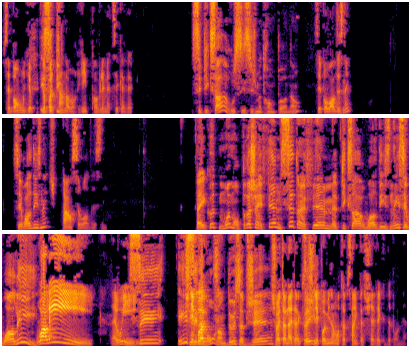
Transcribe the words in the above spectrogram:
C'est bon, il y a pas le temps d'avoir rien de problématique avec. C'est Pixar aussi, si je me trompe pas, non? C'est pas Walt Disney? C'est Walt Disney? Je pense que c'est Walt Disney. Ben écoute, moi mon prochain film, c'est un film Pixar Walt Disney, c'est Wally. Wally. Ben oui. C'est et c'est l'amour entre deux objets. Je vais être honnête avec toi, je l'ai pas mis dans mon top 5 parce que je savais que t'étais pas le mettre.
